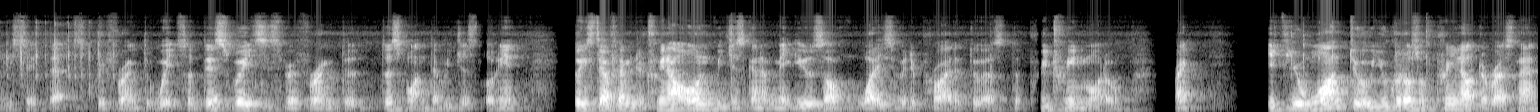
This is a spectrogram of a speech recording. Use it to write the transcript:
we say that's referring to weight. So this weights is referring to this one that we just load in. So instead of having to train our own, we're just going to make use of what is already provided to us, the pre-trained model, right? If you want to, you could also print out the ResNet.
